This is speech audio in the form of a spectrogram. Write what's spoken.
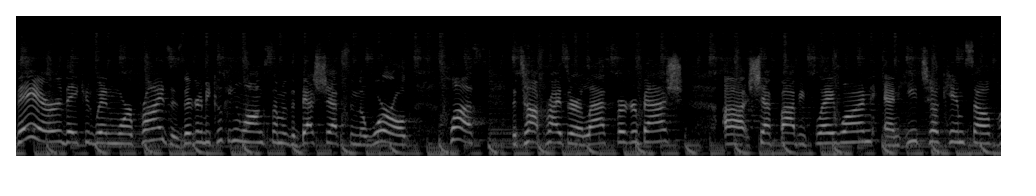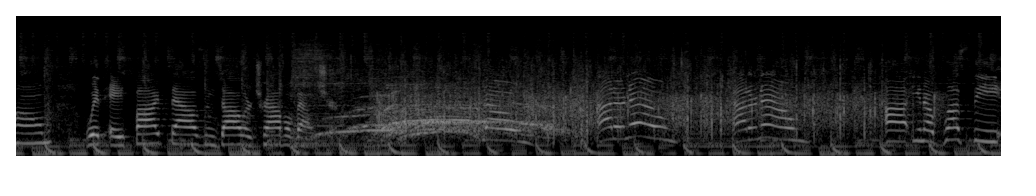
there, they could win more prizes. They're going to be cooking along some of the best chefs in the world. Plus, the top prize at our last Burger Bash, uh, Chef Bobby Flay won, and he took himself home with a $5,000 travel voucher. Plus the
